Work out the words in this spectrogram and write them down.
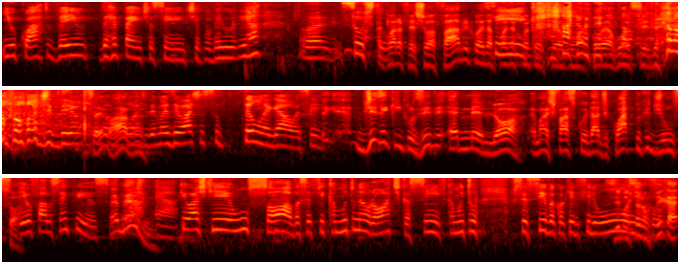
E o quarto veio de repente, assim, tipo, veio. ah, susto. Agora fechou a fábrica ou ainda Sim, pode acontecer cara, alguma coisa, algum acidente? Pelo amor de Deus. Sei lá, né? de Deus. Mas eu acho isso tão legal, assim. Dizem que, inclusive, é melhor, é mais fácil cuidar de quatro do que de um só. Eu falo sempre isso. É mesmo? É. Porque eu acho que um só, você fica muito neurótica, assim, fica muito obsessiva com aquele filho Se único. você não fica,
